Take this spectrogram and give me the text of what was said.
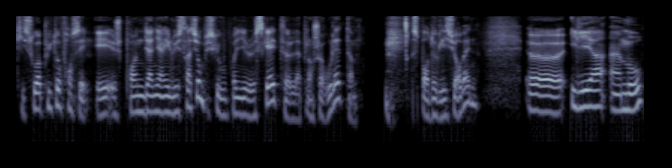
qui soient plutôt français. Et je prends une dernière illustration, puisque vous preniez le skate, la planche à roulettes, sport de glisse urbaine. Euh, il y a un mot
